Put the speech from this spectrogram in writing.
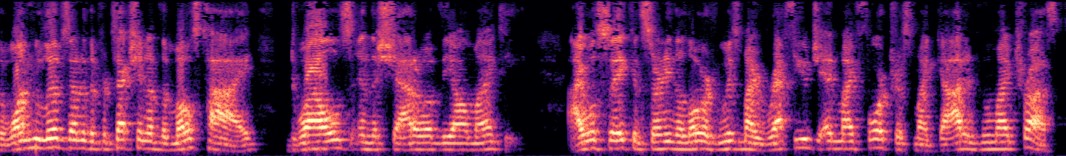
"The one who lives under the protection of the Most High dwells in the shadow of the Almighty." I will say concerning the Lord, who is my refuge and my fortress, my God in whom I trust,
